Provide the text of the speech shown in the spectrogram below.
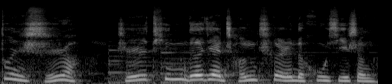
顿时啊，只听得见乘车人的呼吸声啊。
